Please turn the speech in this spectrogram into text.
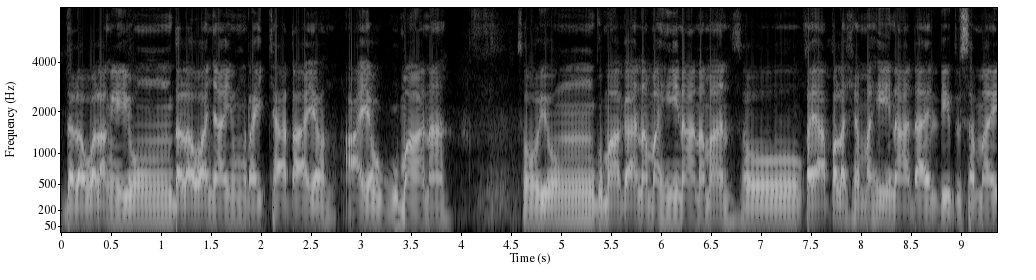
dalawa lang eh. Yung dalawa niya, yung right yata yun. Ayaw gumana. So, yung gumagana, mahina naman. So, kaya pala siya mahina dahil dito sa may,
